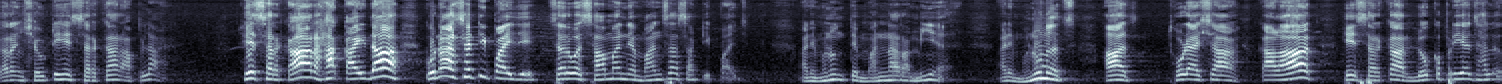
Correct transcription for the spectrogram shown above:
कारण शेवटी हे सरकार आपलं आहे. हे सरकार हा कायदा कोणासाठी पाहिजे? सर्वसामान्य माणसासाठी पाहिजे. आणि म्हणून ते मानणारा मी आहे. आणि म्हणूनच आज थोड्याशा काळात हे सरकार लोकप्रिय झालं.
